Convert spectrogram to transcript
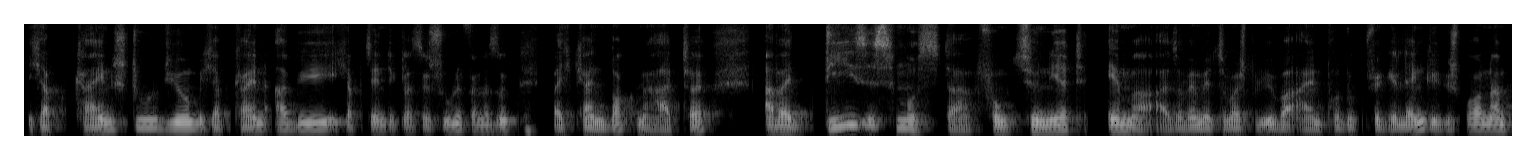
Ich habe kein Studium, ich habe kein Abi, ich habe 10. Klasse Schule verlassen, weil ich keinen Bock mehr hatte. Aber dieses Muster funktioniert immer. Also wenn wir zum Beispiel über ein Produkt für Gelenke gesprochen haben,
